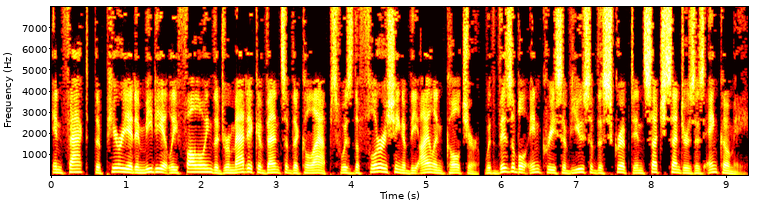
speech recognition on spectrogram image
in fact, the period immediately following the dramatic events of the collapse was the flourishing of the island culture, with visible increase of use of the script in such centres as Enkomi.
